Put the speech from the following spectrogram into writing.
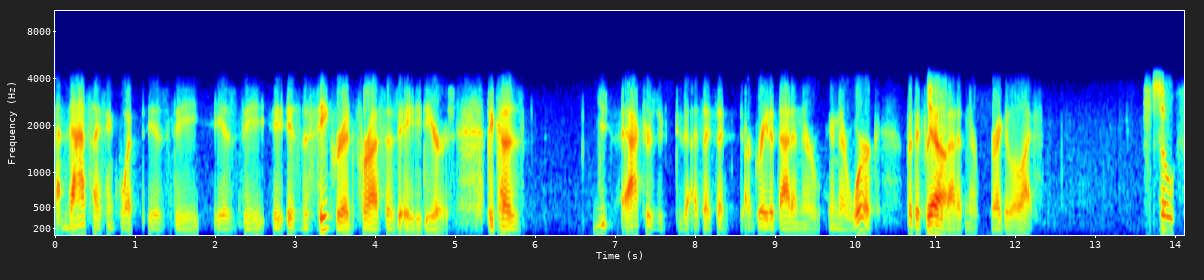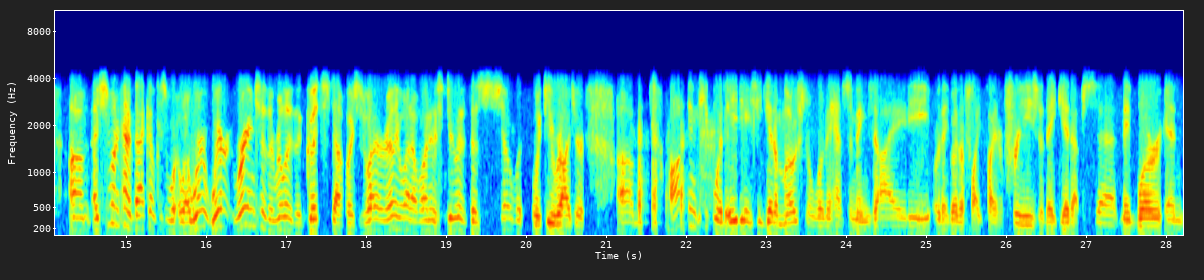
And that's, I think, what is the is the is the secret for us as ADDers, because you, actors do that, as I said, are great at that in their in their work, but they forget yeah. about it in their regular life. So um, I just want to kind of back up because we're, we're we're we're into the really the good stuff, which is what I really what I wanted to do with this show with, with you, Roger. Um, often people with ADHD get emotional where they have some anxiety, or they go to flight, fight, or freeze, or they get upset, and they blur, and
